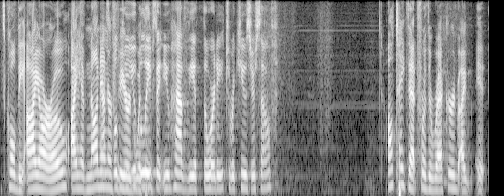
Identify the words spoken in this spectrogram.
It's called the IRO. I have not interfered. Well, do you believe this. that you have the authority to recuse yourself? I'll take that for the record. I, it-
